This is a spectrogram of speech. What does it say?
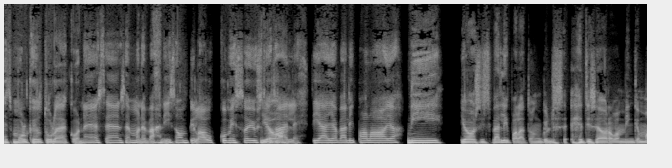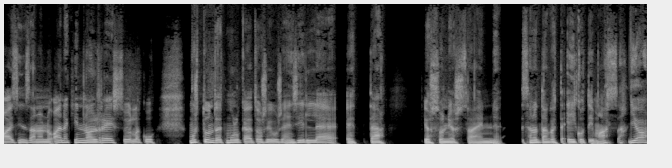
että mulla kyllä tulee koneeseen semmoinen vähän isompi laukku, missä on just Joo. jotain lehtiä ja välipalaa ja Niin, joo, siis välipalat on kyllä se, heti seuraava, minkä mä olisin sanonut. Ainakin noilla reissuilla, kun musta tuntuu, että mulla käy tosi usein silleen, että jos on jossain, sanotaanko, että ei kotimaassa, Joo.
